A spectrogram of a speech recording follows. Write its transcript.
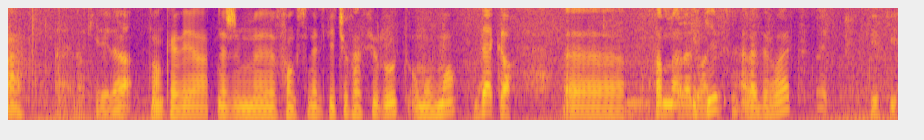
Voilà. Donc il est là. Donc il y a une fonctionnalité tu vois sur route en mouvement. D'accord. Euh, kif kif à la droite. Oui. Kif kif.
